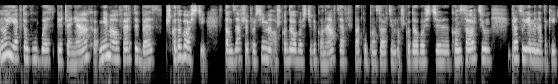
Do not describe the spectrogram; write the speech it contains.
No i jak to w ubezpieczeniach, nie ma oferty bez szkodowości. Stąd zawsze prosimy o szkodowość wykonawcy, a w przypadku konsorcjum o szkodowość e, konsorcjum. Pracujemy na takiej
